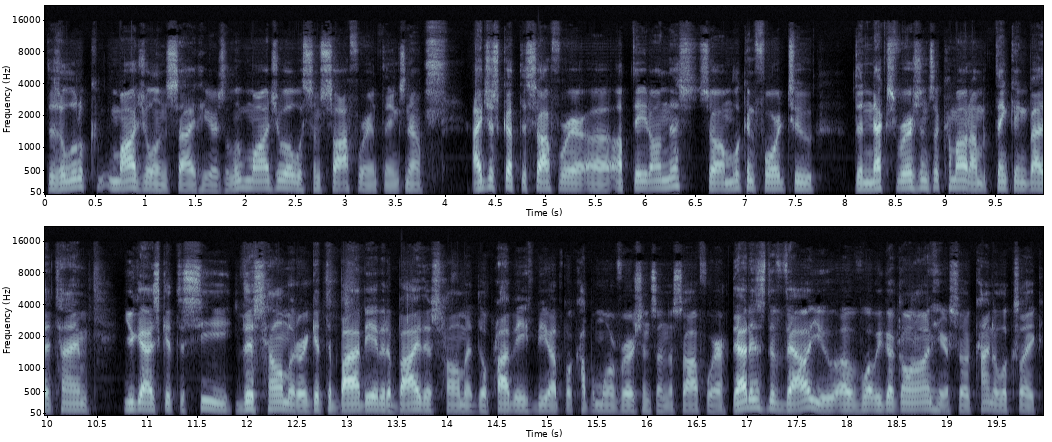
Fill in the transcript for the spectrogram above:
there's a little module inside here. It's a little module with some software and things. Now, I just got the software uh, update on this. So I'm looking forward to the next versions that come out. I'm thinking by the time you guys get to see this helmet or get to buy, be able to buy this helmet, there'll probably be up a couple more versions on the software. That is the value of what we got going on here. So it kind of looks like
